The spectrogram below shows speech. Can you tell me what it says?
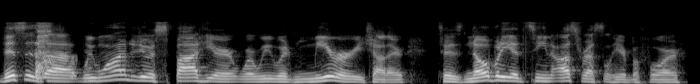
This is uh, we wanted to do a spot here where we would mirror each other because nobody had seen us wrestle here before,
